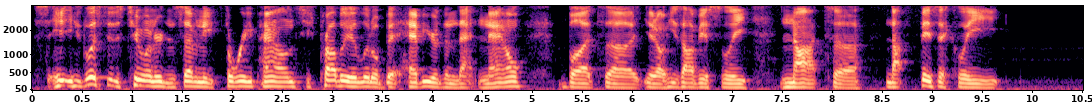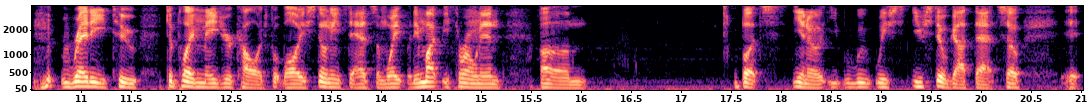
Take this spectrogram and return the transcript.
he's listed as 273 pounds. He's probably a little bit heavier than that now, but uh, you know he's obviously not uh, not physically ready to to play major college football. He still needs to add some weight, but he might be thrown in. Um, but you know we we you still got that. So it,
